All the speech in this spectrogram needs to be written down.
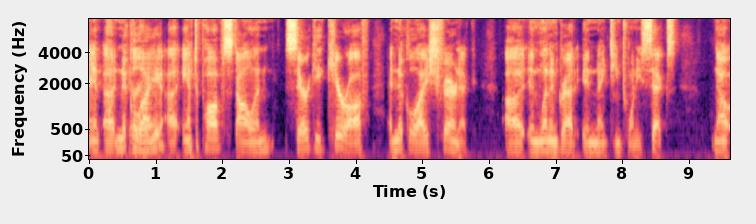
and uh, Nikolai uh, Antipov Stalin, Sergei Kirov, and Nikolai Shvernik uh, in Leningrad in 1926. Now,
